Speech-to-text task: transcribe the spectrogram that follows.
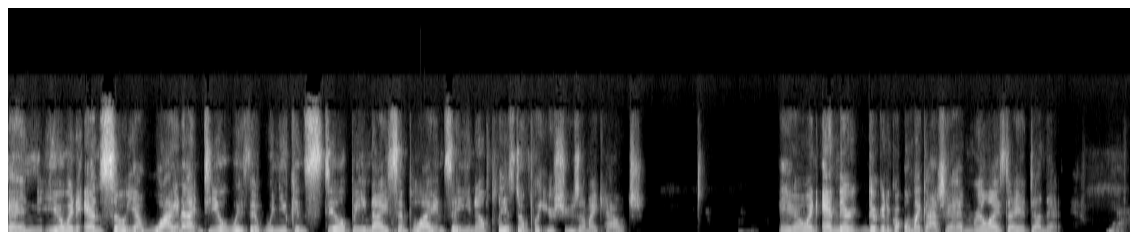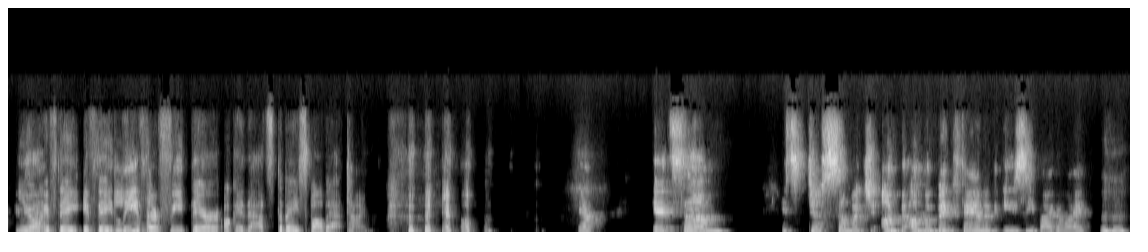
and you know, and and so yeah, why not deal with it when you can still be nice and polite and say, you know, please don't put your shoes on my couch. You know, and and they're they're gonna go, oh my gosh, I hadn't realized I had done that. Yeah, You know, if they if they leave their feet there, okay, that's the baseball bat time. You know? it's um it's just so much I'm I'm a big fan of easy by the way. Mhm.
